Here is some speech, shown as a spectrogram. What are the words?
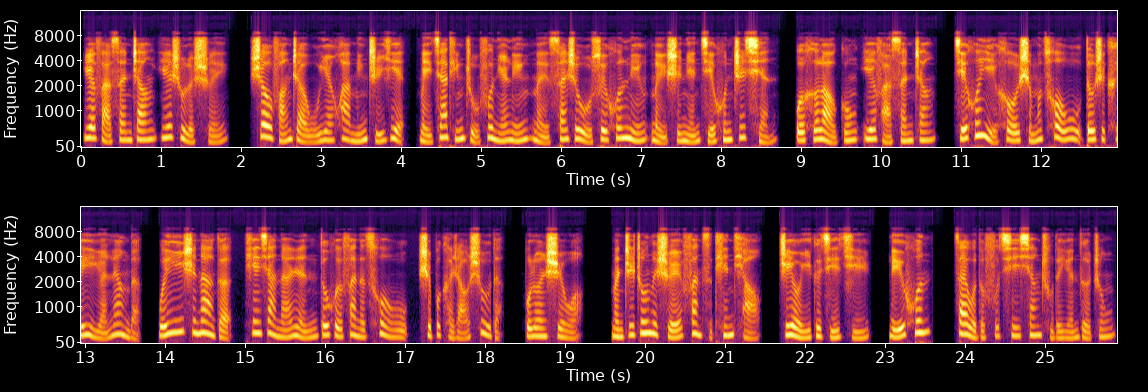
约法三章约束了谁？受访者吴艳化名职业，每家庭主妇年龄每三十五岁，婚龄每十年。结婚之前，我和老公约法三章，结婚以后什么错误都是可以原谅的，唯一是那个天下男人都会犯的错误是不可饶恕的。不论是我们之中的谁犯此天条，只有一个结局，离婚。在我的夫妻相处的原则中，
